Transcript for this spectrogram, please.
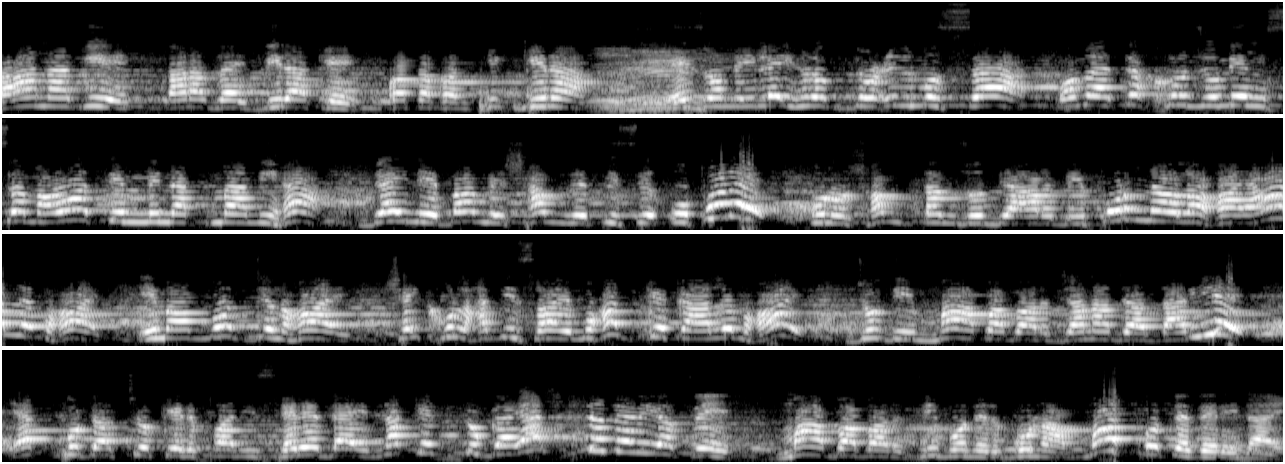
তা না গিয়ে তারা যায় বিরাকে। কথা কন ঠিক কিনা? এই জন্য ইলাইহি রদ্দু ইলমুসা ওয়া মা তাখরুজু মিন সামাওয়াতিন মিন আকমামিহা। ডাইনে বামে সামনে পিছে উপরে কোন সন্তান যদি আরবি পড়নেওয়ালা হয় আলেম হয় ইমাম মুয়াজ্জিন হয় শেখুল হাদিস হয় মুহাক্কিক আলেম হয় যদি মা বাবার জানাজা দাঁড়িয়ে এক ফোঁটা চোখের পানি ছেড়ে দেয় নাকের ডুগায় আসতে দেরি আছে মা বাবার জীবনের গুনাহ মাফ হতে দেরি নাই।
